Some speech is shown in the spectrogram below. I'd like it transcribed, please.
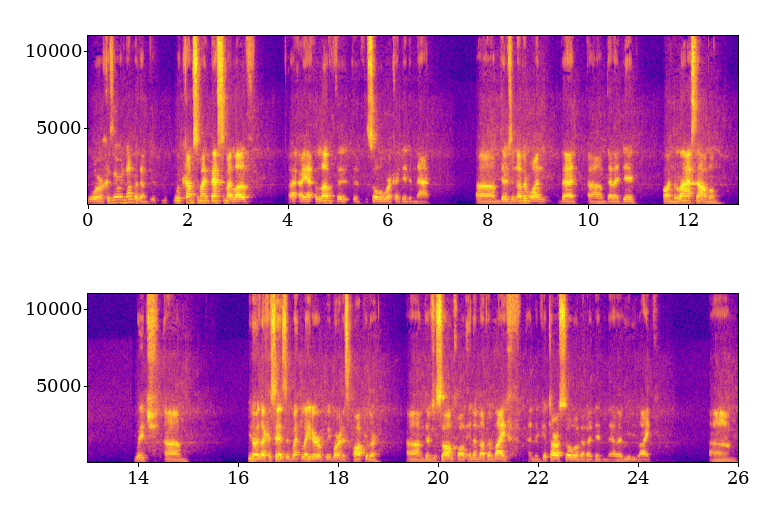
were because there were a number of them. What comes to mind, "Best of My Love." I, I love the, the, the, solo work I did in that. Um, there's another one that um, that I did on the last album, which um, you know, like I said, as it went later, we weren't as popular. Um, there's a song called "In Another Life," and the guitar solo that I did in that I really like. Um,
